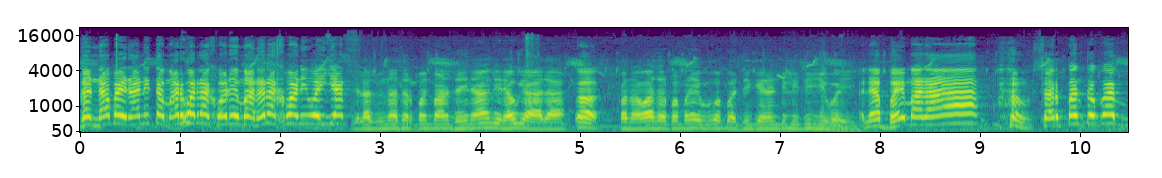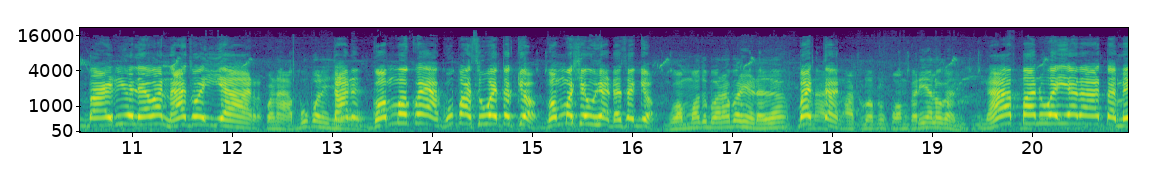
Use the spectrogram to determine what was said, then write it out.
ઘરના બૈરાની તમારે હોર રાખવાની હોય મારે રાખવાની હોય યાર. પેલા જૂના સરપંચ પાસે જઈને આવ્યો ને રહેવું ગયા હતા. પણ નવા સરપંચ બને એવું બધી ગેરંટી લીધી છે ભાઈ. એટલે ભાઈ મારા સરપંચ તો કોઈ બાયરીઓ લેવા ના જ હોય યાર. પણ આબુ પડે તારે ગમમાં કોઈ આગુ પાછું હોય તો કયો? ગમમાં શેવું હેડ હશે કયો? ગોમમાં તો બરાબર હેડે છે. બસ આટલું આપણું ફોર્મ કરી આલો કાન ના આપવાનું હોય યાર આ તમે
